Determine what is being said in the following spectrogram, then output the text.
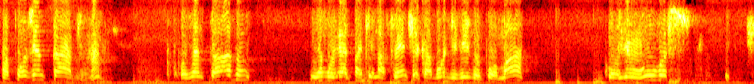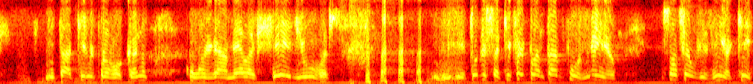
aposentado, né? Aposentado, minha mulher está aqui na frente, acabou de vir do pomar, colheu uvas e está aqui me provocando com as janelas cheias de uvas. e, e, tudo isso aqui foi plantado por mim. Eu sou seu vizinho aqui,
